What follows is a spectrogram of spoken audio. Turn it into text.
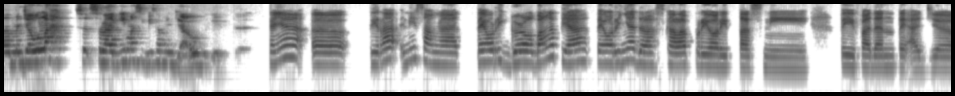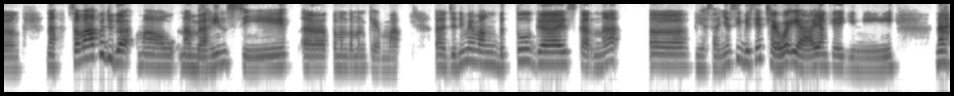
uh, menjauhlah selagi masih bisa menjauh gitu. Kayaknya uh, Tira ini sangat teori girl banget ya. Teorinya adalah skala prioritas nih. Teiva dan Teh Ajeng. Nah, sama aku juga mau nambahin sih uh, teman-teman Kema. Uh, jadi memang betul guys, karena uh, biasanya sih biasanya cewek ya yang kayak gini. Nah,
